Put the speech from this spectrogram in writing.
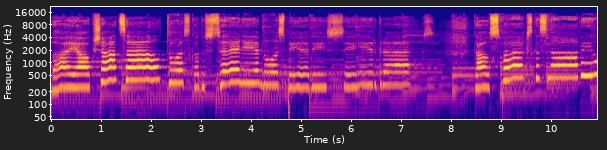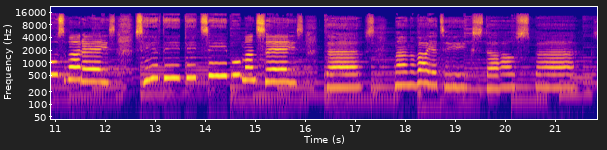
lai augšā celtos, kad uz ceļiem nospiedīs ir grēks. Tavs spēks, kas nāvi uzvarējis, sirdī ticību man sējas, tēvs, man vajadzīgs tavs spēks.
